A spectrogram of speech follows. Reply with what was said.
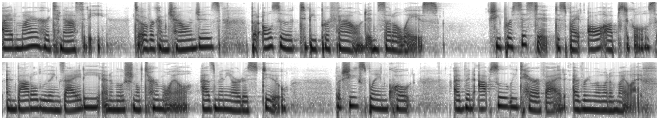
I admire her tenacity to overcome challenges, but also to be profound in subtle ways. She persisted despite all obstacles and battled with anxiety and emotional turmoil, as many artists do. But she explained, quote, I've been absolutely terrified every moment of my life,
